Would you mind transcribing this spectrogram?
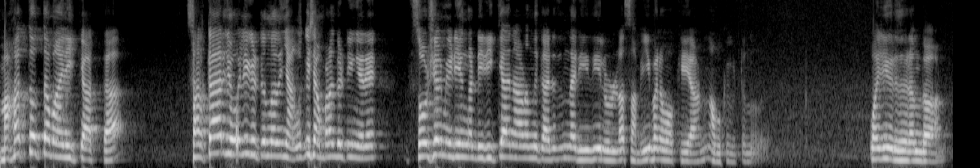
മഹത്വത്തെ മാനിക്കാത്ത സർക്കാർ ജോലി കിട്ടുന്നത് ഞങ്ങൾക്ക് ശമ്പളം കിട്ടി ഇങ്ങനെ സോഷ്യൽ മീഡിയ കണ്ടിരിക്കാനാണെന്ന് കരുതുന്ന രീതിയിലുള്ള സമീപനമൊക്കെയാണ് നമുക്ക് കിട്ടുന്നത്. വലിയൊരു ദുരന്തമാണ്.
